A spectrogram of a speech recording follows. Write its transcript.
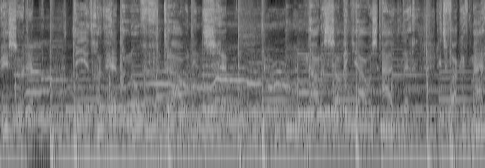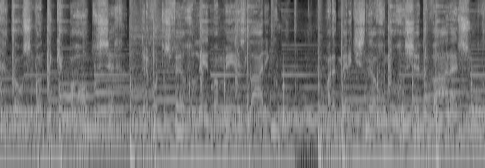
weer zo'n rap Die het gaat hebben over genoeg als je de waarheid zoekt.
